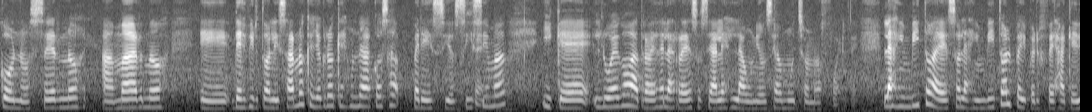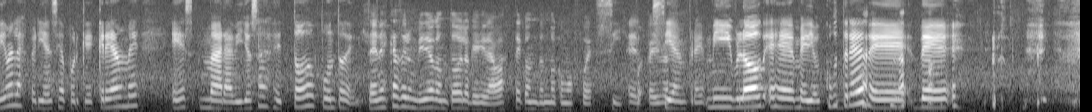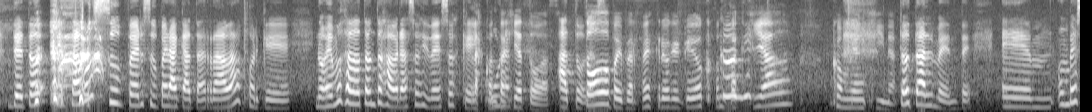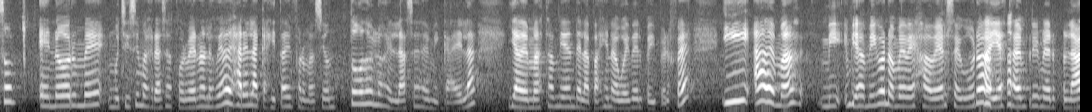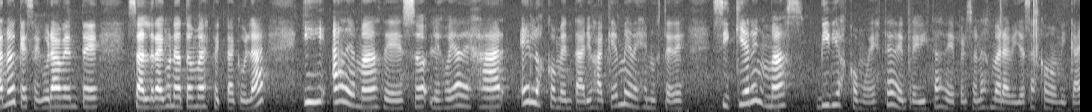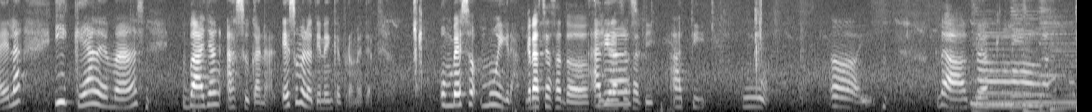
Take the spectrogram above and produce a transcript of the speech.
conocernos, amarnos, eh, desvirtualizarnos, que yo creo que es una cosa preciosísima y que luego a través de las redes sociales la unión sea mucho más fuerte. Las invito a eso, las invito al Paper Fest, a que vivan la experiencia porque créanme, es maravillosa desde todo punto de vista. Tenés que hacer un video con todo lo que grabaste contando cómo fue. Sí, el pu- Paper siempre. Mi blog eh, medio cutre de... de de todo, estamos súper, súper acatarradas porque nos hemos dado tantos abrazos y besos que Las contagié a todas. a todas. Todo Paperfest creo que quedó contagiada con mi angina. Totalmente. Eh, un beso enorme, muchísimas gracias por vernos. Les voy a dejar en la cajita de información todos los enlaces de Micaela y además también de la página web del Paper Fest. Y además, mi, mi amigo no me deja ver seguro, ahí está en primer plano, que seguramente saldrá en una toma espectacular. Y además de eso, les voy a dejar en los comentarios a que me dejen ustedes si quieren más vídeos como este de entrevistas de personas maravillosas como Micaela y que además vayan a su canal. Eso me lo tienen que prometer. Un beso muy grande. Gracias a todos y gracias a ti. A ti. Ay. Gracias, qué linda.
